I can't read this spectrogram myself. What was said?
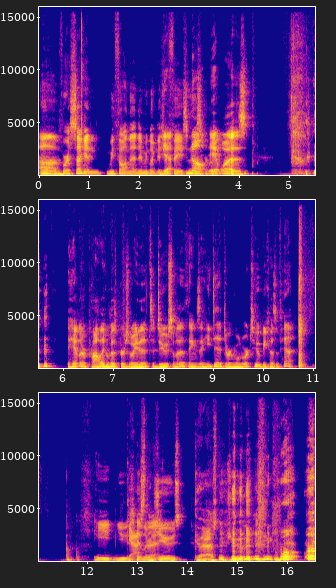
um, for a second we thought that, then we looked at yeah, your face. no, it was Hitler probably was persuaded to do some of the things that he did during World War II because of him. he used gas Hitler. the at- Jews. Gas the Jews. Whoa, whoa,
